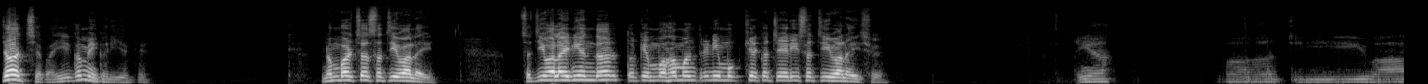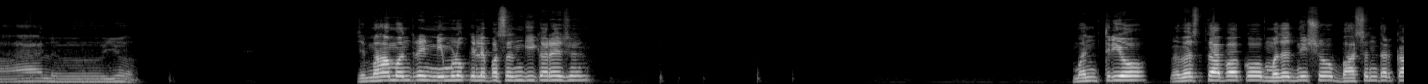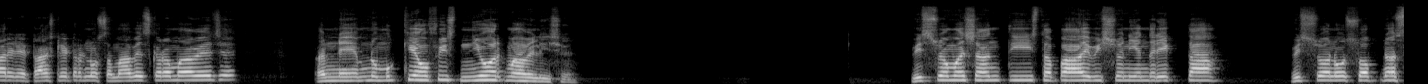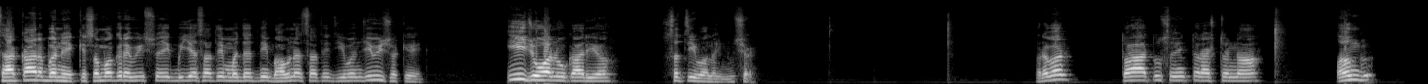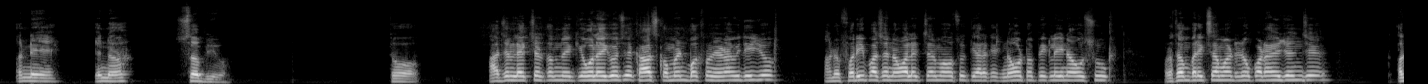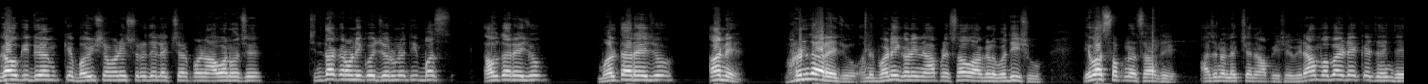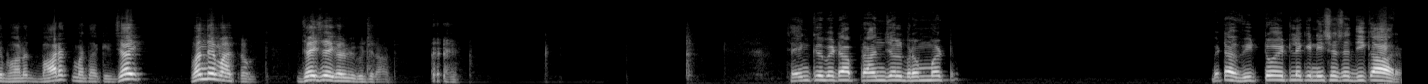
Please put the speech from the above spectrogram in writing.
જજ છે ભાઈ ગમે કરી શકે. નંબર છ, સચિવાલય. સચિવાલયની અંદર તો કે મહામંત્રીની મુખ્ય કચેરી સચિવાલય છે. જે મહામંત્રી નિમણૂક એટલે પસંદગી કરે છે. મંત્રીઓ વ્યવસ્થાપકો મદદનીશો ભાષાંતરકાર એટલે ટ્રાન્સલેટરનો સમાવેશ કરવામાં આવે છે અને એમનું મુખ્ય ઓફિસ ન્યુયોર્કમાં આવેલી છે. વિશ્વમાં શાંતિ સ્થપાય, વિશ્વની અંદર એકતા, વિશ્વનું સ્વપ્ન સાકાર બને કે સમગ્ર વિશ્વ એકબીજા સાથે મદદની ભાવના સાથે જીવન જીવી શકે એ જોવાનું કાર્ય સચિવાલયનું છે. બરાબર? તો આ હતું સંયુક્ત રાષ્ટ્રના અંગ અને એના સભ્યો. તો આજનો લેક્ચર તમને કેવો લાગ્યો છે? ખાસ કોમેન્ટ બોક્સમાં જણાવી દેજો. અને ફરી પાછા નવા લેક્ચરમાં આવશું. ત્યારે કંઈક નવો ટોપિક લઈને આવશું. પ્રથમ પરીક્ષા માટેનું પણ આયોજન છે. અગાઉ કીધું એમ કે ભવિષ્યવાણી સૂર્યોદય લેક્ચર પણ આવવાનો છે. ચિંતા કરવાની કોઈ જરૂર નથી. બસ આવતા રહેજો, મળતા રહેજો અને ભણતા રહેજો. અને ભણી ગણીને આપણે સૌ આગળ વધીશું. એવા સ્વપ્ન સાથે આજના લેક્ચરને આપીએ છીએ વિરામ બાબા ડે કે જય હિન્દ, જય ભારત ભારત માતા કી જય. વંદે માતરમ. જય જય ગરવી ગુજરાત. થેન્ક યુ બેટા પ્રાંજલ બ્રહ્મટ. બેટા વીટો એટલે કે નિશેષ અધિકાર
